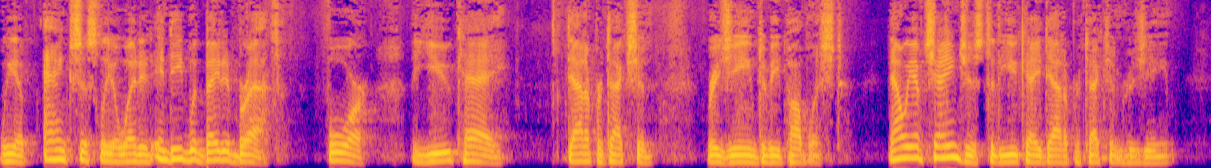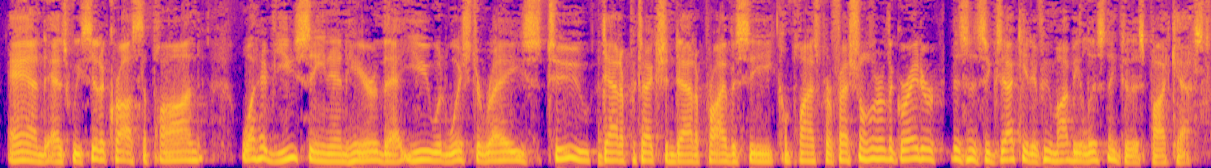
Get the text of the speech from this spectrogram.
we have anxiously awaited, indeed with bated breath, for the UK data protection regime to be published. Now we have changes to the UK data protection regime. And as we sit across the pond, what have you seen in here that you would wish to raise to data protection, data privacy, compliance professionals, or the greater business executive who might be listening to this podcast?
